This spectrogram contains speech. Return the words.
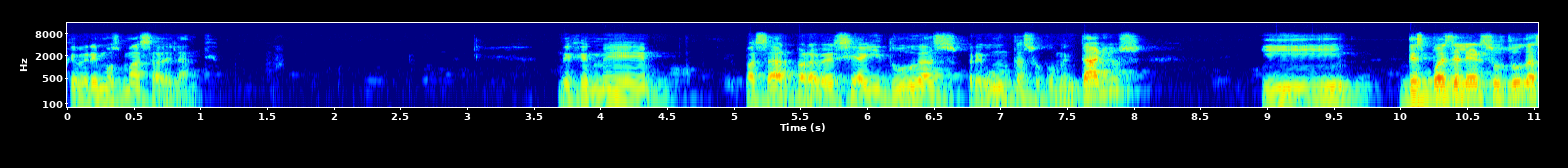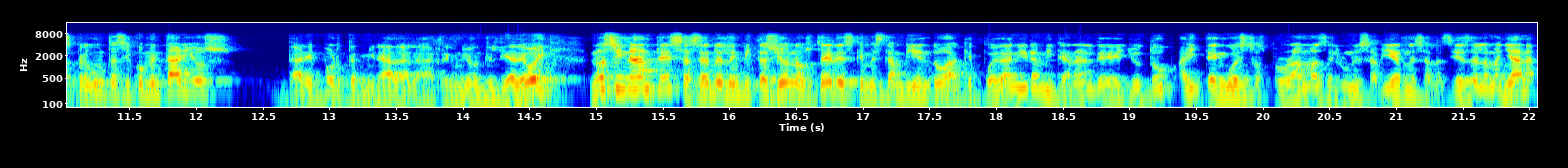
que veremos más adelante. Déjenme pasar para ver si hay dudas, preguntas o comentarios. Y después de leer sus dudas, preguntas y comentarios, daré por terminada la reunión del día de hoy. No sin antes hacerles la invitación a ustedes que me están viendo a que puedan ir a mi canal de YouTube. Ahí tengo estos programas de lunes a viernes a las 10 de la mañana.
